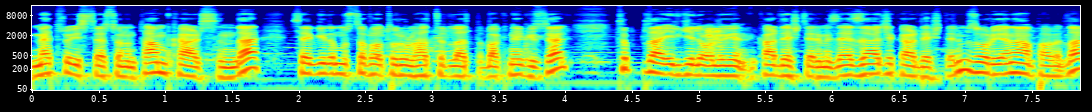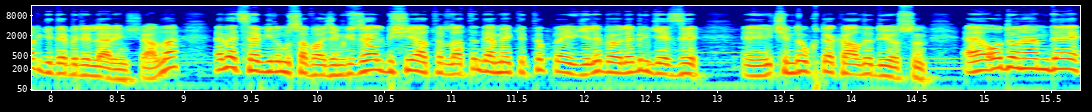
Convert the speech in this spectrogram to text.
metro istasyonunun tam karşısında sevgili Mustafa Turul hatırlattı. Bak ne güzel. Tıpla ilgili olan kardeşlerimiz, eczacı kardeşlerimiz oraya ne yapabilirler? Gidebilirler inşallah. Evet sevgili Mustafa'cığım güzel bir şey hatırlattın. Demek ki tıpla ilgili böyle bir gezi e, içimde ukde kaldı diyorsun. E, o dönemde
